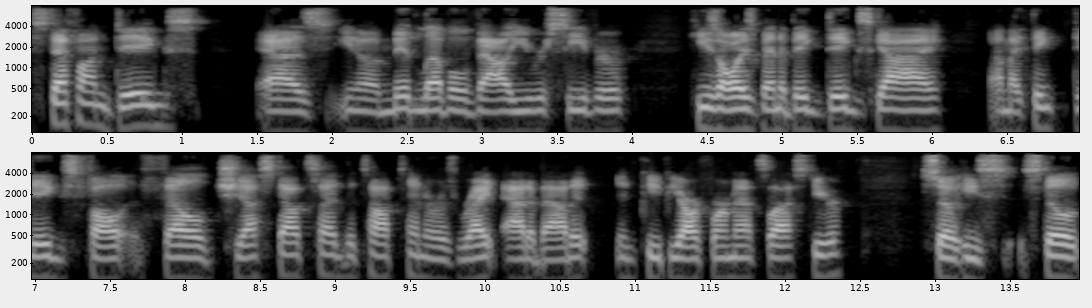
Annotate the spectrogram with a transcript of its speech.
Stefon Diggs as you know a mid-level value receiver, he's always been a big Diggs guy. Um, I think Diggs fall, fell just outside the top 10 or was right at about it in PPR formats last year. So he's still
